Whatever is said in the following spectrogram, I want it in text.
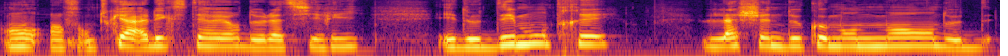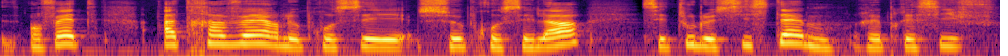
en, en tout cas à l'extérieur de la Syrie, et de démontrer la chaîne de commandement. De, en fait, à travers le procès, ce procès-là, c'est tout le système répressif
